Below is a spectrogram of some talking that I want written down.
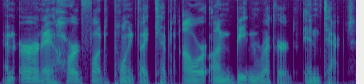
and earned a hard fought point that kept our unbeaten record intact.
